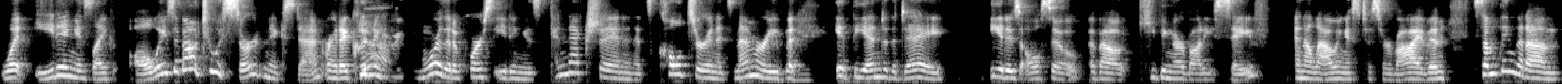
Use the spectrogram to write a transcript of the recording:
what eating is like always about to a certain extent, right? I couldn't yeah. agree more that, of course, eating is connection and it's culture and it's memory. But mm-hmm. at the end of the day, it is also about keeping our bodies safe and allowing us to survive. And something that um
